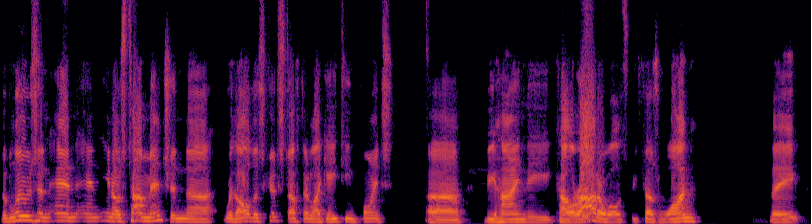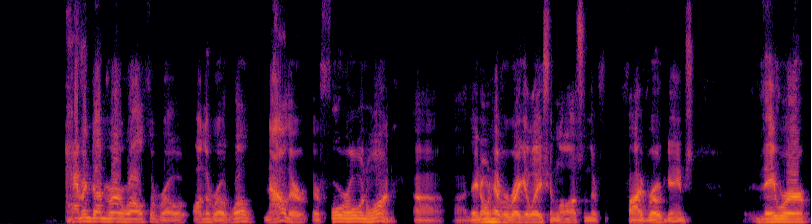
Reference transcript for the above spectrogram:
the Blues and and and you know as Tom mentioned, with all this good stuff, they're like 18 points uh, behind the Colorado? Well, it's because one, they haven't done very well at the road on the road. Well, now they're they're four zero oh and one. uh, uh, they don't have a regulation loss in their five road games. They were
